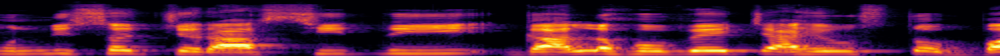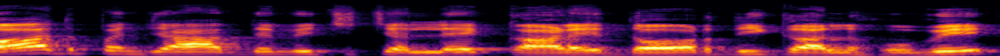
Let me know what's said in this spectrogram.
1984 ਦੀ ਗੱਲ ਹੋਵੇ, ਚਾਹੇ ਉਸ ਤੋਂ ਬਾਅਦ ਪੰਜਾਬ ਦੇ ਵਿੱਚ ਚੱਲੇ ਕਾਲੇ ਦੌਰ ਦੀ ਗੱਲ ਹੋਵੇ,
